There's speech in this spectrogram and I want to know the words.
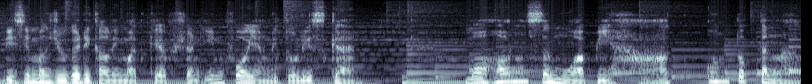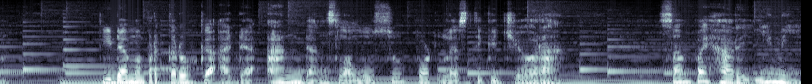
Disimak juga di kalimat caption info yang dituliskan. Mohon semua pihak untuk tenang Tidak memperkeruh keadaan dan selalu support Lesti Kejora. Sampai hari ini,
